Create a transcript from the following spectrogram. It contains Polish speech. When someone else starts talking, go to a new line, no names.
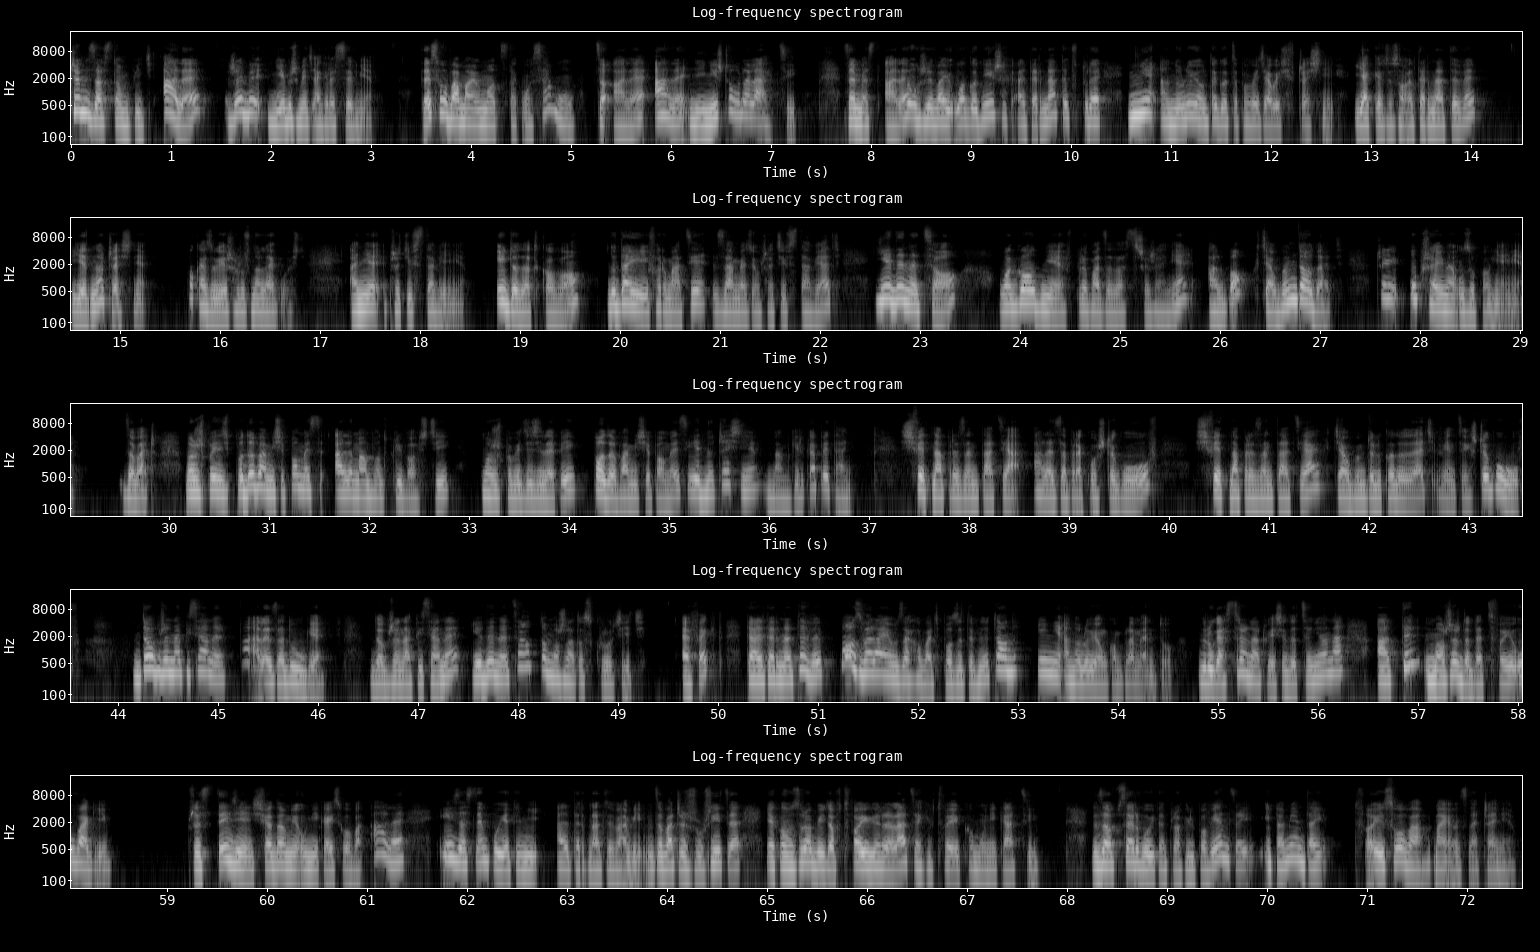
Czym zastąpić ale, żeby nie brzmieć agresywnie? Te słowa mają moc taką samą, co ale, ale nie niszczą relacji. Zamiast ale używaj łagodniejszych alternatyw, które nie anulują tego, co powiedziałeś wcześniej. Jakie to są alternatywy? Jednocześnie pokazujesz równoległość, a nie przeciwstawienie. I dodatkowo dodaję informację zamiast ją przeciwstawiać. Jedyne co, łagodnie wprowadza zastrzeżenie albo chciałbym dodać, czyli uprzejme uzupełnienie. Zobacz, możesz powiedzieć: Podoba mi się pomysł, ale mam wątpliwości. Możesz powiedzieć lepiej: Podoba mi się pomysł, jednocześnie mam kilka pytań. Świetna prezentacja, ale zabrakło szczegółów. Świetna prezentacja, chciałbym tylko dodać więcej szczegółów. Dobrze napisane, ale za długie. Dobrze napisane, jedyne co, to można to skrócić. Efekt? Te alternatywy pozwalają zachować pozytywny ton i nie anulują komplementu. Druga strona czuje się doceniona, a ty możesz dodać swoje uwagi. Przez tydzień świadomie unikaj słowa ale i zastępuj je tymi alternatywami. Zobaczysz różnicę, jaką zrobi to w Twoich relacjach i w Twojej komunikacji. Zaobserwuj ten profil po więcej i pamiętaj, Twoje słowa mają znaczenie.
